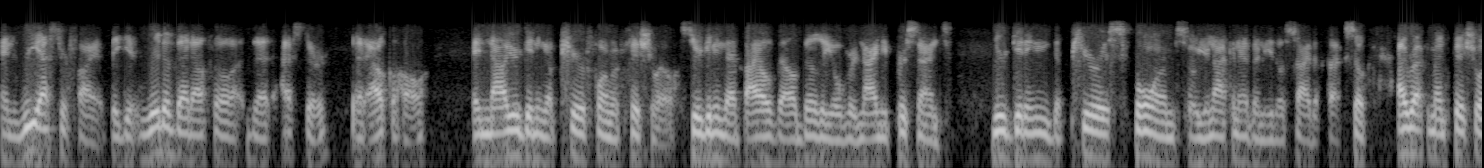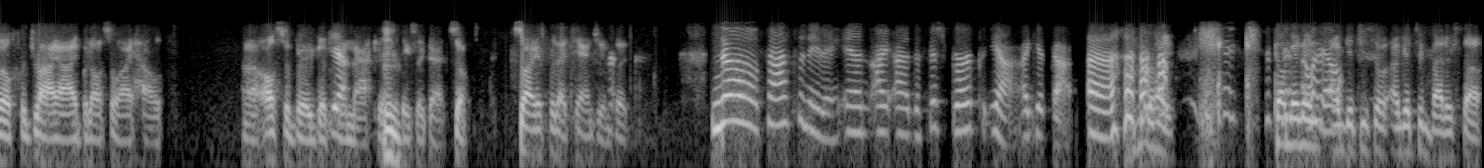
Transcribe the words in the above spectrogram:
and re-esterify it. They get rid of that alpha, that ester, that alcohol, and now you're getting a pure form of fish oil. So you're getting that bioavailability over 90%. You're getting the purest form, so you're not going to have any of those side effects. So I recommend fish oil for dry eye, but also eye health. Uh, also very good for yeah. the macula and mm. things like that. So sorry for that tangent, but no, fascinating. And I uh, the fish burp, yeah, I get that. Uh, right. Come in and I'll get you some. I'll get you better stuff.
